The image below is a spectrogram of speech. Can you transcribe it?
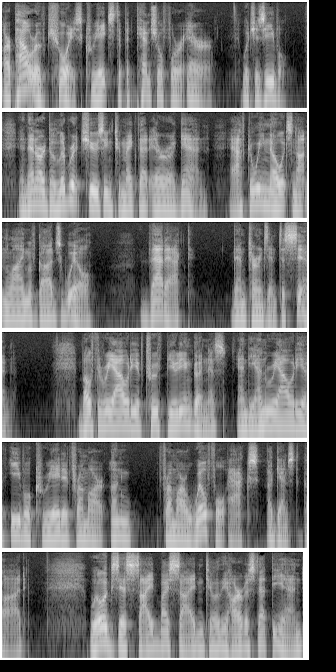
Our power of choice creates the potential for error, which is evil, and then our deliberate choosing to make that error again, after we know it's not in line with God's will, that act then turns into sin. Both the reality of truth, beauty, and goodness, and the unreality of evil created from our, un, from our willful acts against God will exist side by side until the harvest at the end,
